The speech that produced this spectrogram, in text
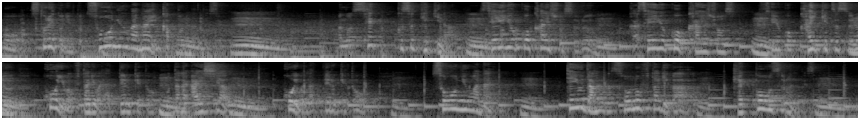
もうストレートに言うと挿入がないカップルなんですよ、うん。あのセックス的なうん。性欲を解消する、うん。性欲を解消する、うん。性欲を解決するうん。行為は2人はやってるけど、うん。お互い愛し合ううん。行為はやってるけどうん。挿入はない。っうん。ていう段その2人がうん。結婚をするんです、うん。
